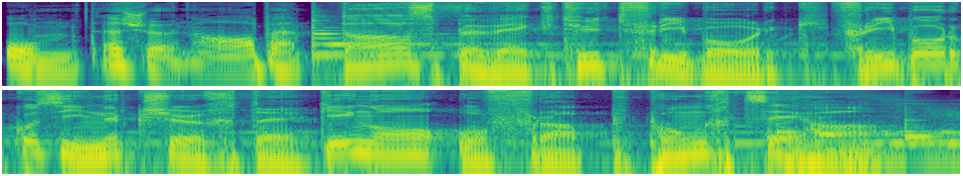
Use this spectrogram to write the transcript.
und einen schönen Abend. Das bewegt heute Freiburg. Freiburg aus seiner Geschichte. Ging auf frapp.ch.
